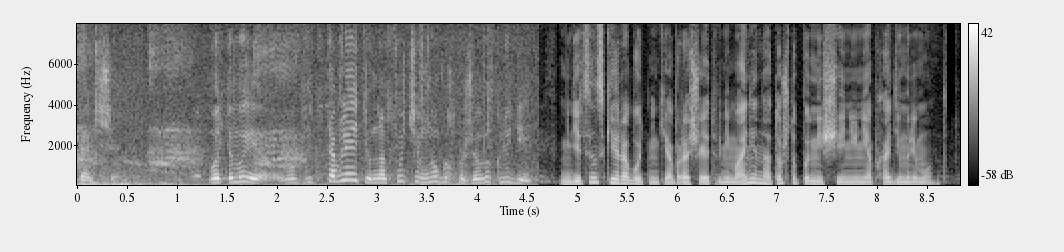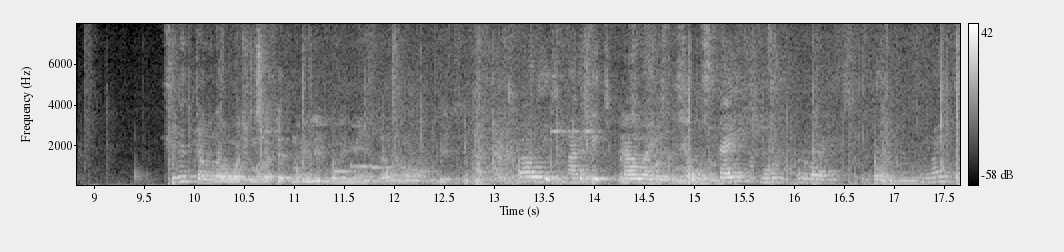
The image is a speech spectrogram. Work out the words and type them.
дальше? Вот вы, представляете, у нас очень много пожилых людей. Медицинские работники обращают внимание на то, что помещению необходим ремонт. Свет там Ну, в общем, марафет навели более-менее, да, но видите, Полы, смотрите, проваливаются. Он стоит, может провалиться туда, понимаете?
